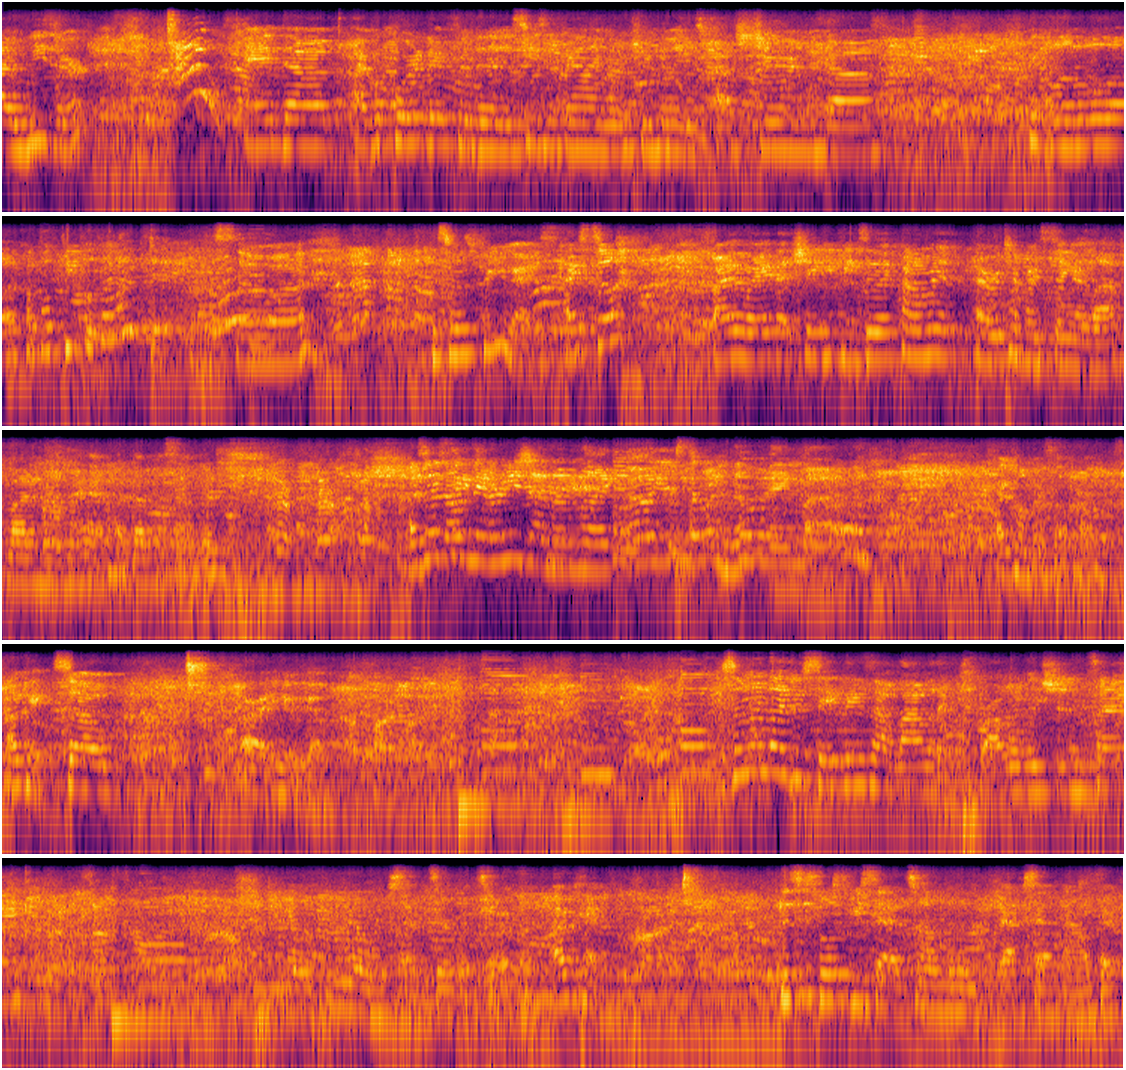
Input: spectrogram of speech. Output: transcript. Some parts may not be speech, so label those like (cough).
by Weezer. And uh, I recorded it for the season finale One Tree Hill this past year, and uh, we had a little, uh, a couple people that liked it. So uh, (laughs) this one's for you guys. I still, (laughs) by the way, that shaky pizza that comment. Every time I sing, I laugh about it now in my head. How dumb it sounded. I was just and I'm like, oh, you're so annoying, Mo. I call myself Mo. Okay, so, all right, here we go. Sometimes I just say things out loud probably shouldn't say. No, no censor whatsoever. Okay. This is supposed to be sad, so I'm gonna act sad now, okay?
